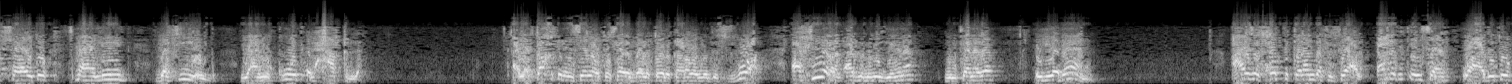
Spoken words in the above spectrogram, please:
في شرايطه اسمها Lead the Field يعني قوه الحقل. لك طاقة الإنسان لو توصل البلد تولد كهرباء لمدة أسبوع. أخيرا قبل ما نيجي هنا من كندا اليابان. عايزة تحط الكلام ده في الفعل. أخذت إنسان وقعدته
